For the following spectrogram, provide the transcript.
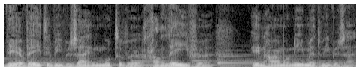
weer weten wie we zijn, moeten we gaan leven in harmonie met wie we zijn.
